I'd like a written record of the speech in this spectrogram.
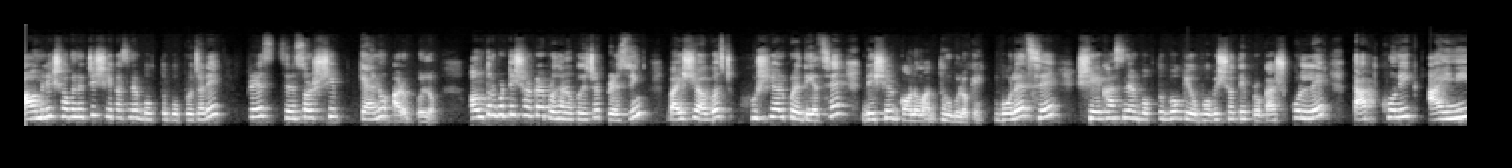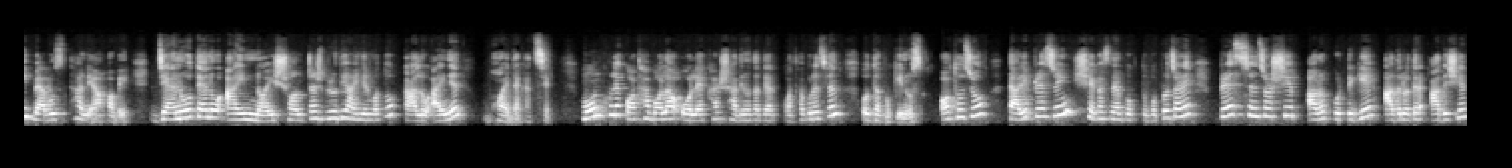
আওয়ামী লীগ সভানেত্রী শেখ হাসিনার বক্তব্য প্রচারে প্রেস সেন্সরশিপ কেন আরোপ করল? অন্তর্বর্তী সরকার প্রধান উপদেষ্টা প্রেসিং বাইশে আগস্ট হুঁশিয়ার করে দিয়েছে দেশের গণমাধ্যমগুলোকে। বলেছে, শেখ হাসিনার বক্তব্য কেউ ভবিষ্যতে প্রকাশ করলে তাৎক্ষণিক আইনি ব্যবস্থা নেওয়া হবে। যেন তেন আইন নয়, সন্ত্রাস বিরোধী আইনের মতো কালো আইনের ভয় দেখাচ্ছে। মন খুলে কথা বলা ও লেখার স্বাধীনতা দেওয়ার কথা বলেছিলেন অধ্যাপক ইনুস অথচ তারই প্রেস শেখ হাসিনার বক্তব্য প্রচারে প্রেস সেন্সরশিপ আরোপ করতে গিয়ে আদালতের আদেশের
